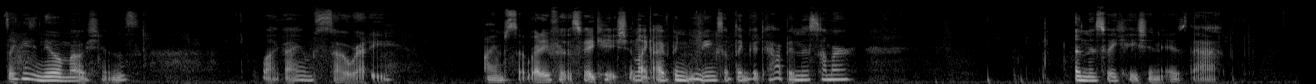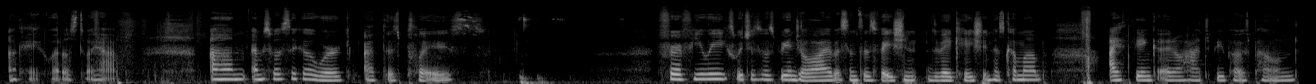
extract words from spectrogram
it's like these new emotions. Like i am so ready. I am so ready for this vacation. Like i've been needing something good to happen this summer. And this vacation is that. Okay what else do i have? Um i'm supposed to go work at this place for a few weeks, which is supposed to be in July, but since this vacation vacation has come up, I think it'll have to be postponed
